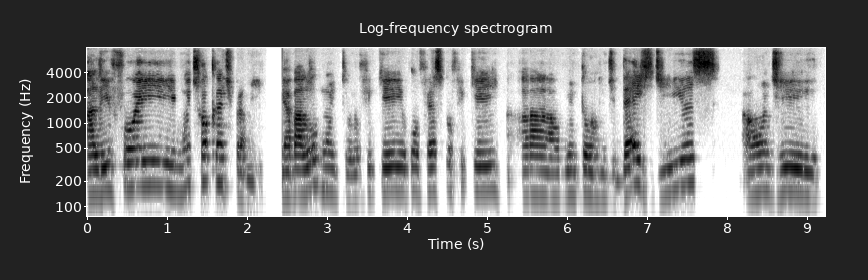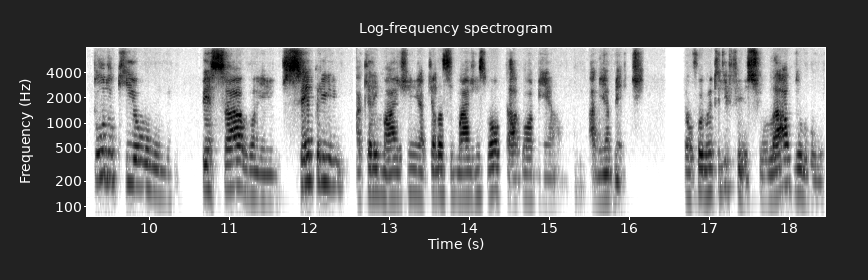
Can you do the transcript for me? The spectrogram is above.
ali foi muito chocante para mim. Me abalou muito. Eu fiquei, eu confesso que eu fiquei algo em torno de 10 dias, onde tudo que eu pensava em sempre aquela imagem, aquelas imagens voltavam à minha à minha mente. Então foi muito difícil. O lado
